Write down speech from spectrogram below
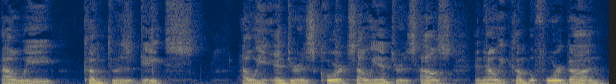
how we come to his gates, how we enter his courts, how we enter his house, and how we come before God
